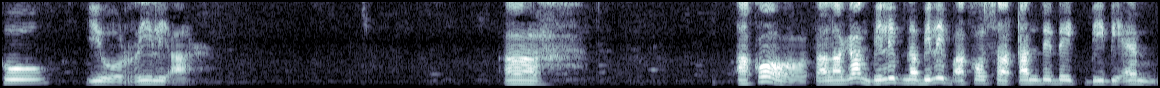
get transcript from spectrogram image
who you really are. Ah, ako talagang bilib na bilib ako sa candidate BBM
